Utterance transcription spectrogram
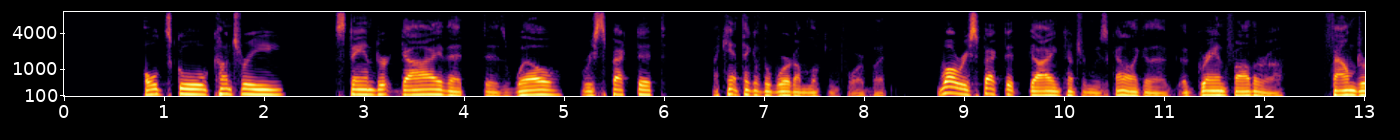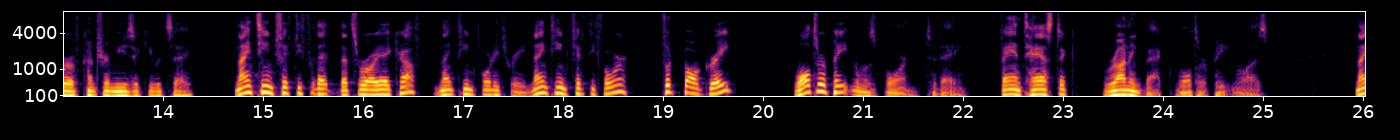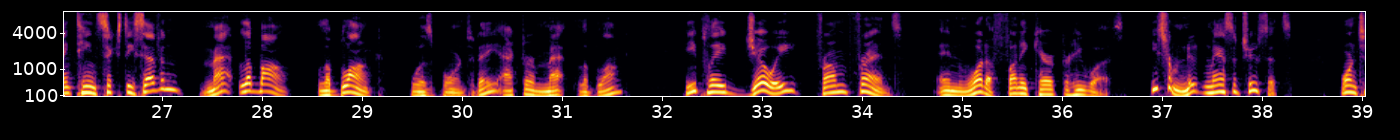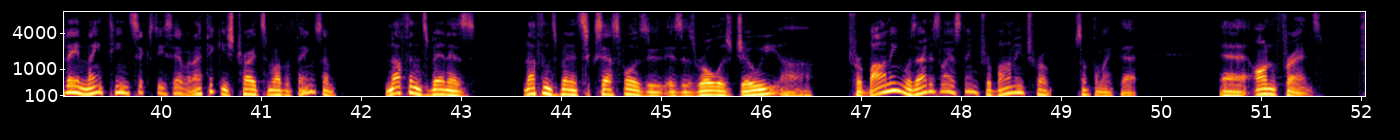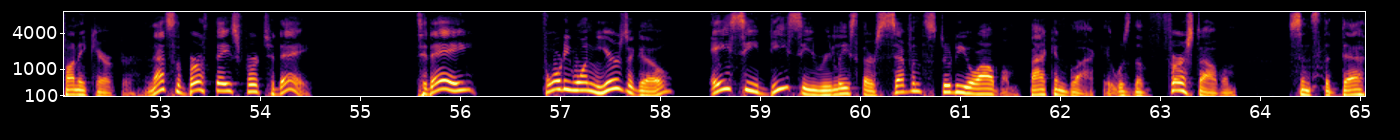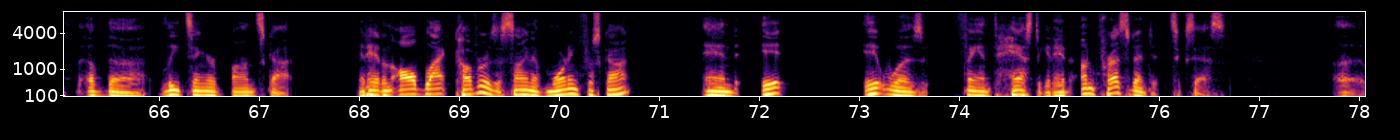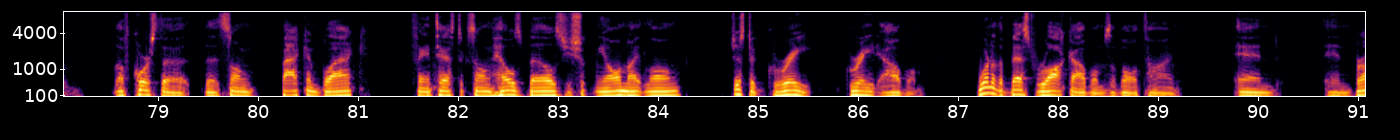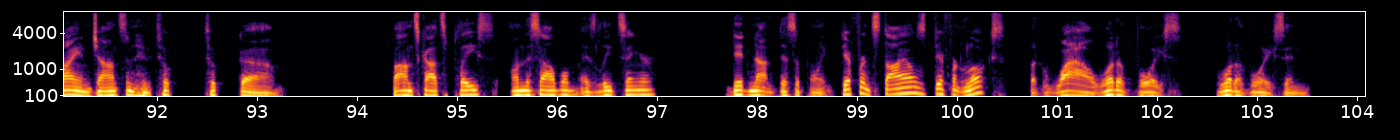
old school country standard guy that is well respected. I can't think of the word I'm looking for, but well respected guy in country music, kind of like a, a, grandfather, a founder of country music, you would say. 1954, that, that's Roy Acuff, 1943. 1954, football great. Walter Payton was born today. Fantastic running back, Walter Payton was. 1967, Matt LeBlanc, LeBlanc was born today. Actor Matt LeBlanc. He played Joey from Friends, and what a funny character he was. He's from Newton, Massachusetts. Born today in 1967. I think he's tried some other things, and nothing's been as nothing's been as successful as, as his role as Joey uh. Was that his last name? Tribbiani, Tre- something like that. Uh, on Friends, funny character, and that's the birthdays for today. Today, 41 years ago, ACDC released their seventh studio album, Back in Black. It was the first album since the death of the lead singer, Bon Scott. It had an all black cover as a sign of mourning for Scott, and it it was fantastic. It had unprecedented success. Uh, of course, the the song "Back in Black," fantastic song. "Hell's Bells," "You Shook Me All Night Long," just a great, great album. One of the best rock albums of all time. And and Brian Johnson, who took took um, Bon Scott's place on this album as lead singer, did not disappoint. Different styles, different looks, but wow, what a voice! What a voice! And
